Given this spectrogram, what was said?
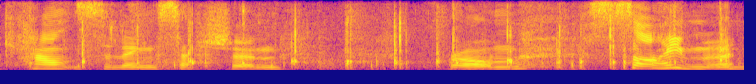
counselling session from Simon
